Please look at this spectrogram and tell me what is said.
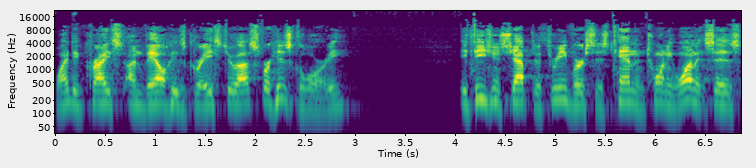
Why did Christ unveil his grace to us? For his glory. Ephesians chapter 3, verses 10 and 21, it says,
